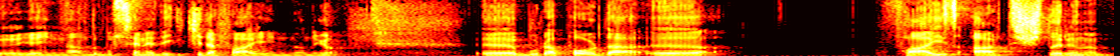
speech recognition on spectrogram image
yayınlandı. Bu senede iki defa yayınlanıyor. Bu raporda faiz artışlarının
